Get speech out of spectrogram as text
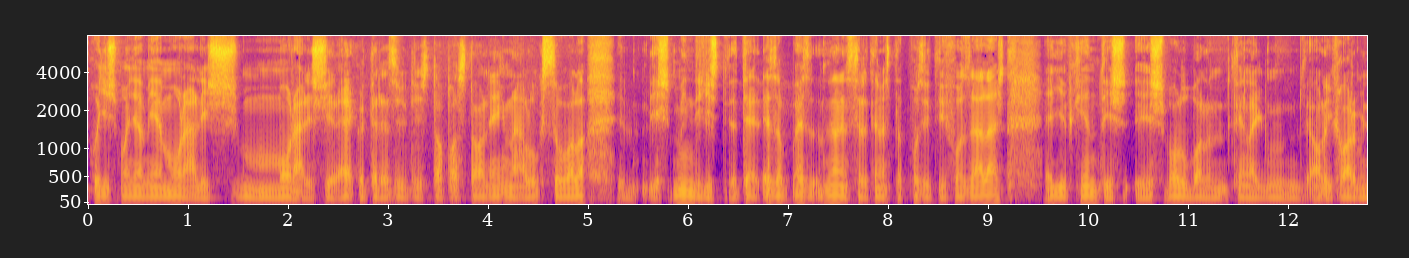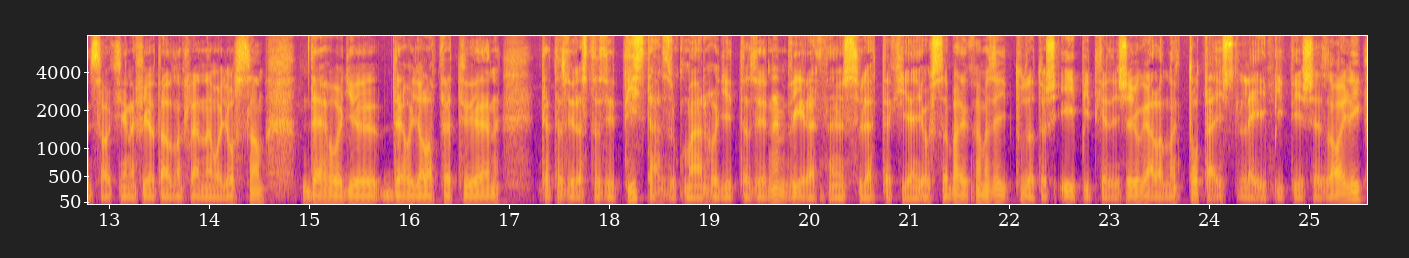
hogy is mondjam, ilyen morális, morális elköteleződést tapasztalnék náluk, szóval, a, és mindig is, ez a, ez, nagyon szeretem ezt a pozitív hozzáállást, egyébként, és, és valóban tényleg alig 30-szal kéne fiatalnak lennem, vagy osszam, de hogy, de hogy alapvetően, tehát azért azt azért tisztázzuk már, hogy itt azért nem véletlenül születtek ilyen jogszabályok, hanem ez egy tudatos építkezés, a jogállamnak totális leépítése zajlik,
